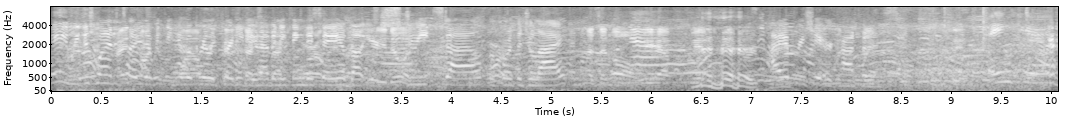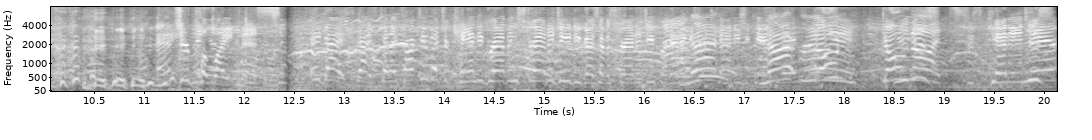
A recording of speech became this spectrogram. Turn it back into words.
Hey, we just wanted to tell you that we think you look really pretty. Do you have anything to say about your street style for 4th of July? I said, oh, we have, I appreciate your confidence Thank you. and your politeness. Hey guys, guys, can I talk to you about your candy grabbing strategy? Do you guys have a strategy for getting as many candies you can? Not today? really. Go We nuts! Just, get in there.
